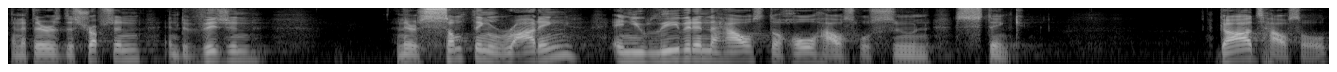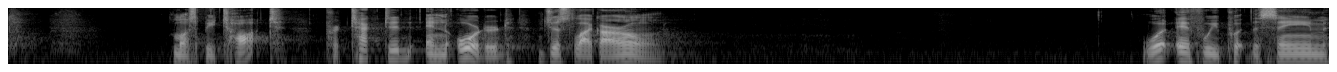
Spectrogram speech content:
And if there is disruption and division, and there's something rotting, and you leave it in the house, the whole house will soon stink. God's household must be taught, protected, and ordered just like our own. What if we put the same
